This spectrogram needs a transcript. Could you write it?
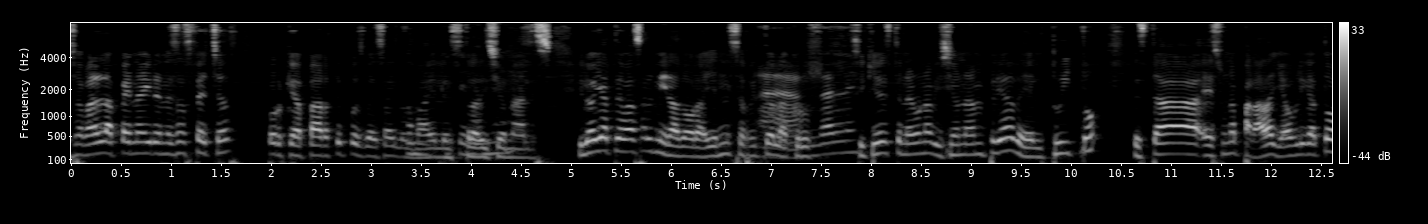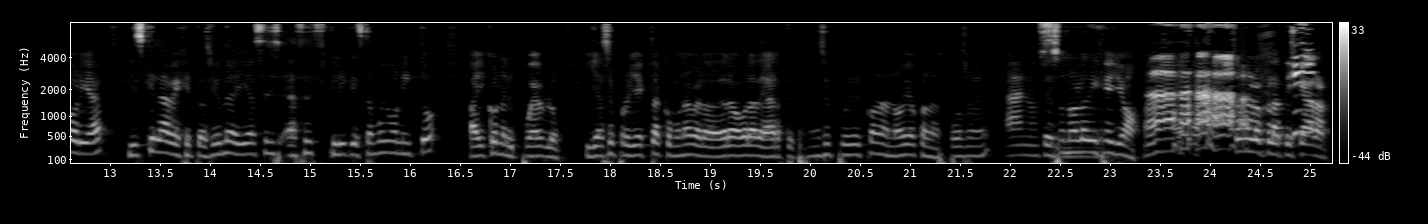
O sea, vale la pena ir en esas fechas porque aparte pues ves ahí los bailes tradicionales. Y luego ya te vas al mirador, ahí en el Cerrito de la Cruz. Si quieres tener una visión amplia del tuito, está, es una parada ya obligatoria. Y es que la vegetación de ahí hace, hace clic, está muy bonito ahí con el pueblo. Y ya se proyecta como una verdadera obra de arte. También se puede ir con la novia o con la esposa, ¿eh? Ah, no Eso no lo dije yo. Eso me lo platicaron.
